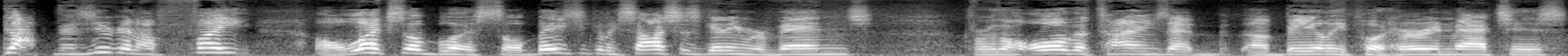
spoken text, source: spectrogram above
got this. You're gonna fight Alexa Bliss. So basically, Sasha's getting revenge for the, all the times that uh, Bayley put her in matches.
